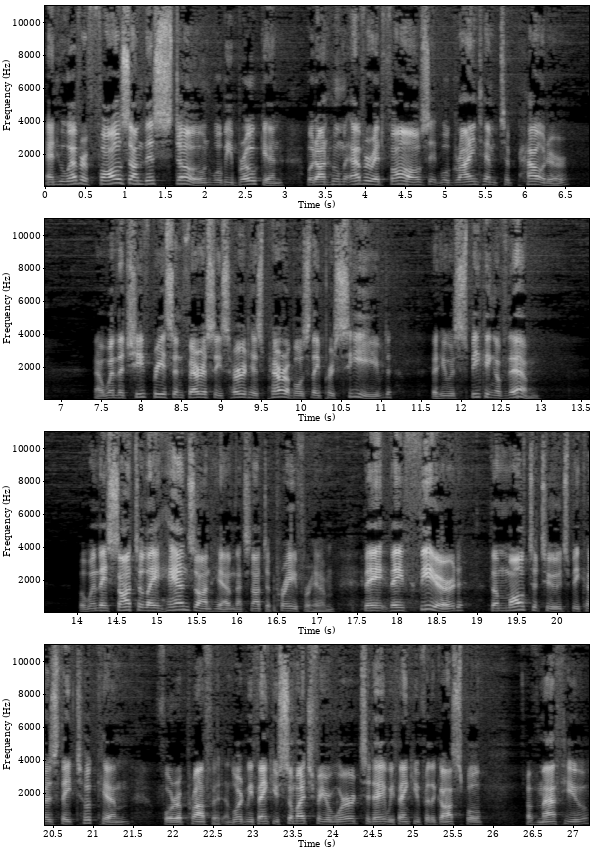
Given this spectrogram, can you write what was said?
And whoever falls on this stone will be broken, but on whomever it falls, it will grind him to powder. Now, when the chief priests and Pharisees heard his parables, they perceived that he was speaking of them. But when they sought to lay hands on him, that's not to pray for him, they, they feared the multitudes because they took him for a prophet. And Lord, we thank you so much for your word today. We thank you for the gospel of Matthew.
